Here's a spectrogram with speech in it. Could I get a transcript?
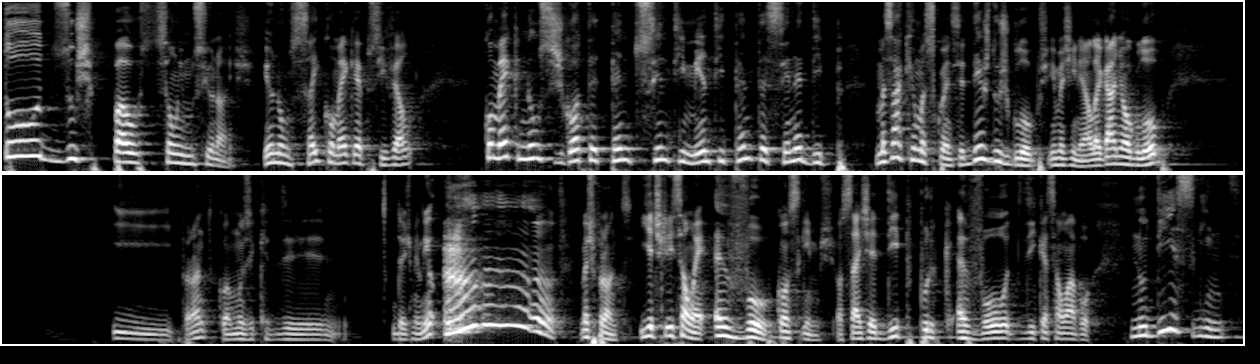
Todos os posts são emocionais. Eu não sei como é que é possível como é que não se esgota tanto sentimento e tanta cena deep? Mas há aqui uma sequência, desde os Globos. Imagina, ela ganha o Globo e pronto, com a música de 2001. Mas pronto, e a descrição é avô, conseguimos. Ou seja, deep porque avô, dedicação a avô. No dia seguinte,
